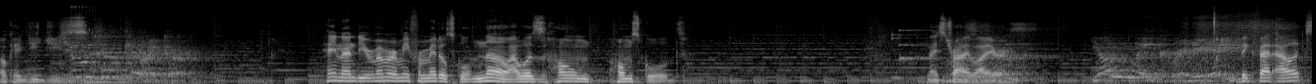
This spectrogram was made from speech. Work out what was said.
Okay, GG's. Hey, Nan, do you remember me from middle school? No, I was home homeschooled. Nice try, liar. Big Fat Alex?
